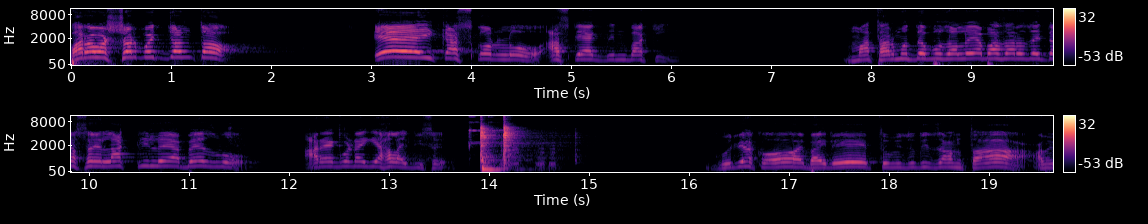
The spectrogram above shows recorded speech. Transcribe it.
বারো বৎসর পর্যন্ত এই কাজ করল, আজকে একদিন বাকি। মাথার মধ্যে বোঝা লইয়া বাজারে যাইতেছে, লাকড়ি লইয়া বেচবো, আর এক বেটায় গিয়ে হালাই দিছে। ঘুরিয়া কয় বাইরে তুমি যদি জানতা আমি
